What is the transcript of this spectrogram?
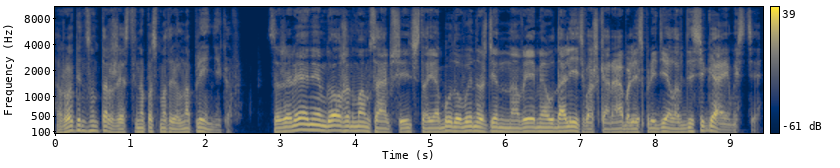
Робинсон торжественно посмотрел на пленников. «С сожалением должен вам сообщить, что я буду вынужден на время удалить ваш корабль из пределов досягаемости.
